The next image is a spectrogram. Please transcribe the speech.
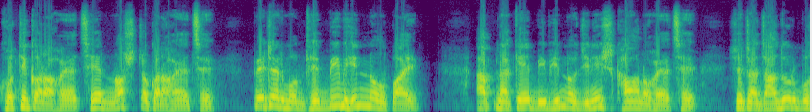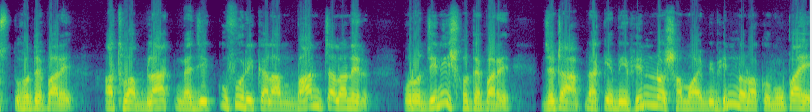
ক্ষতি করা হয়েছে, নষ্ট করা হয়েছে, পেটের মধ্যে বিভিন্ন উপায়ে আপনাকে বিভিন্ন জিনিস খাওয়ানো হয়েছে সেটা জাদুর বস্তু হতে পারে, অথবা ব্ল্যাক ম্যাজিক কুফুরি কালাম বান চালানের কোনো জিনিস হতে পারে, যেটা আপনাকে বিভিন্ন সময় বিভিন্ন রকম উপায়ে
